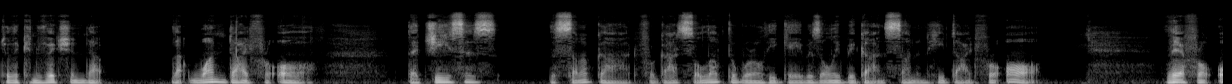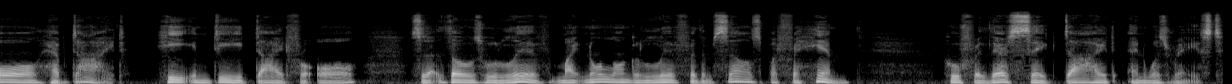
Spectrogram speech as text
to the conviction that that one died for all, that Jesus, the Son of God, for God so loved the world, he gave his only begotten Son, and he died for all. Therefore, all have died. He indeed died for all, so that those who live might no longer live for themselves, but for him who for their sake died and was raised.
